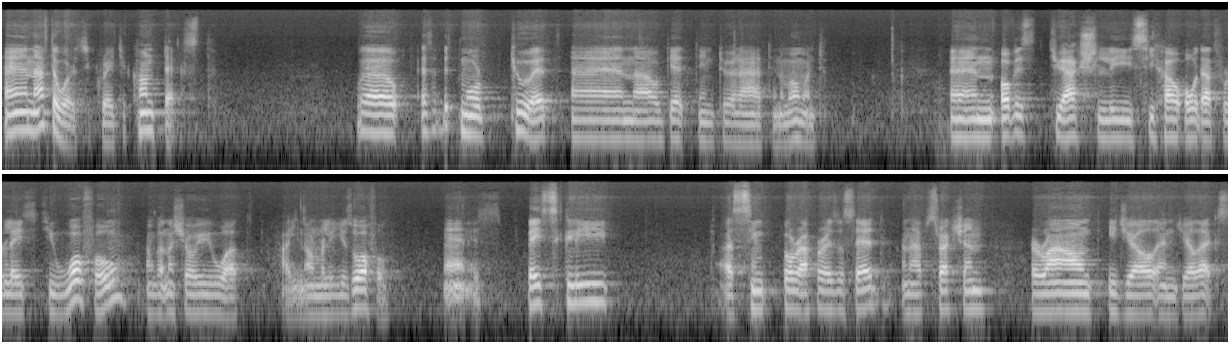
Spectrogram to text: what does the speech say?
And afterwards, you create your context. Well, there's a bit more to it, and I'll get into that in a moment. And obviously, to actually see how all that relates to Waffle, I'm going to show you what how you normally use Waffle. And it's basically a simple wrapper, as I said, an abstraction around EGL and GLX.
